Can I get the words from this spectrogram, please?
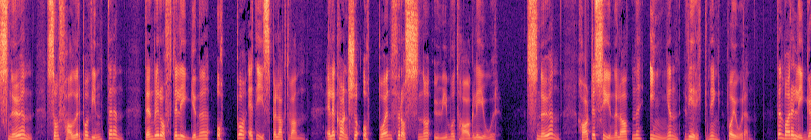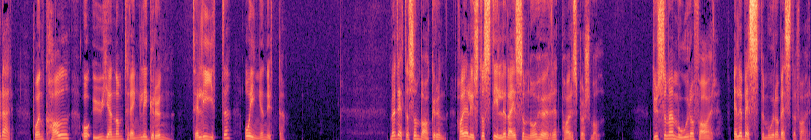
Snøen som faller på vinteren, den blir ofte liggende oppå et isbelagt vann, eller kanskje oppå en frossen og uimottagelig jord. Snøen har tilsynelatende ingen virkning på jorden. Den bare ligger der, på en kald og ugjennomtrengelig grunn, til lite og ingen nytte. Med dette som bakgrunn har jeg lyst til å stille deg som nå hører et par spørsmål. Du som er mor og far, eller bestemor og bestefar.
